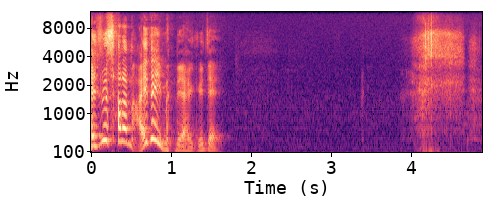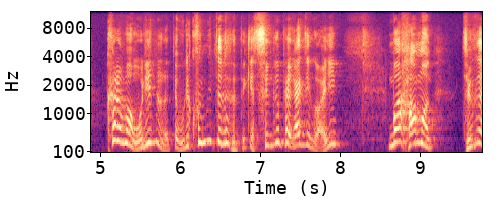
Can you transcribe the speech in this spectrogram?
해줄 사람 아니다 이 말이야 그제 그러면 우리는 어때? 우리 국민들은 어떻게 성급해 가지고 뭐 하면 저거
